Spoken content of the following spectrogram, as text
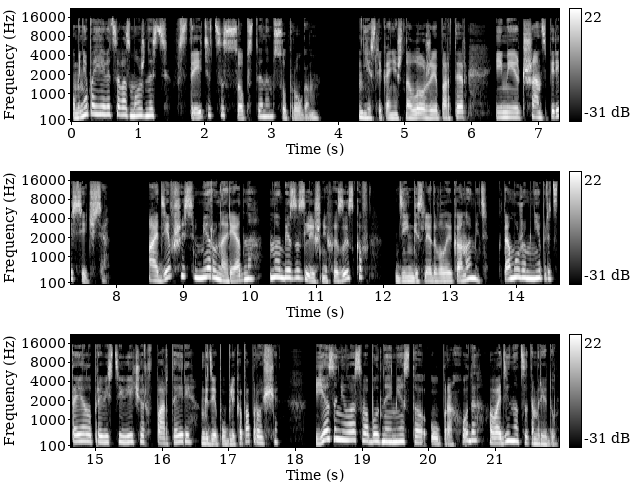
у меня появится возможность встретиться с собственным супругом. Если, конечно, ложи и портер имеют шанс пересечься. Одевшись в меру нарядно, но без излишних изысков, деньги следовало экономить. К тому же мне предстояло провести вечер в портере, где публика попроще. Я заняла свободное место у прохода в одиннадцатом ряду.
